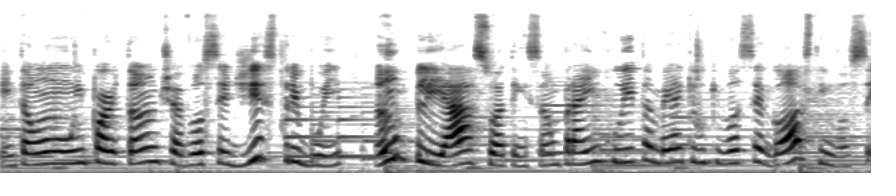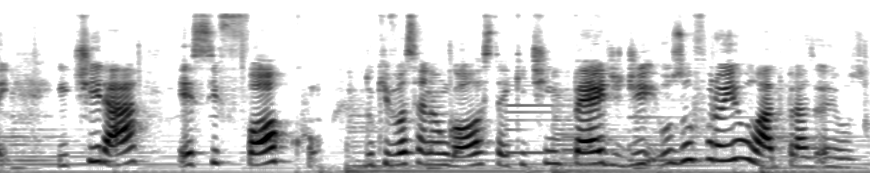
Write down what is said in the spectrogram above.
Então, o importante é você distribuir, ampliar a sua atenção para incluir também aquilo que você gosta em você e tirar esse foco do que você não gosta e que te impede de usufruir o lado prazeroso.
